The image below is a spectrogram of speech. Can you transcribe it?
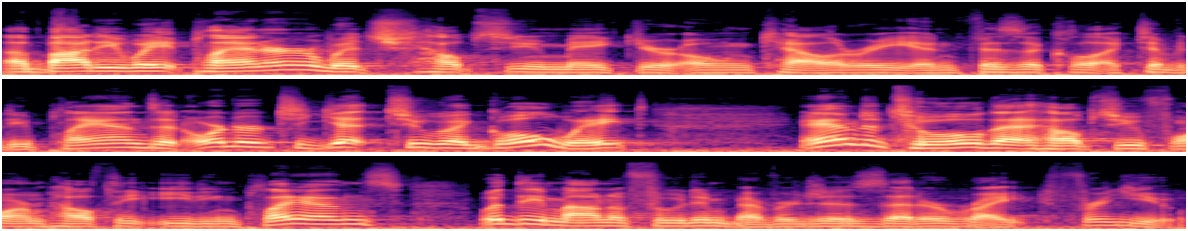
a body weight planner, which helps you make your own calorie and physical activity plans in order to get to a goal weight and a tool that helps you form healthy eating plans with the amount of food and beverages that are right for you.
